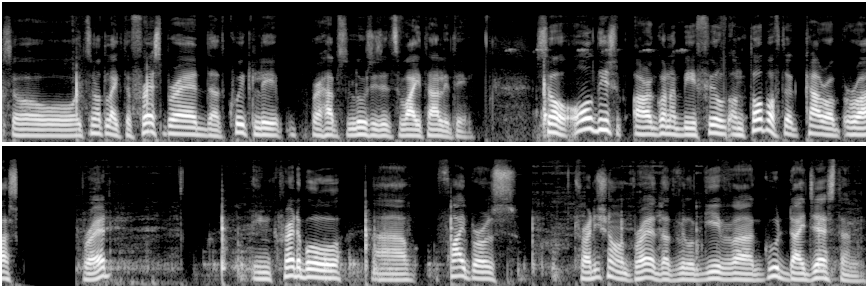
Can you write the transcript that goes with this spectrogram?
so it's not like the fresh bread that quickly perhaps loses its vitality. So all these are going to be filled on top of the carob rusk bread. Incredible uh, fibrous traditional bread that will give uh, good digestion.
